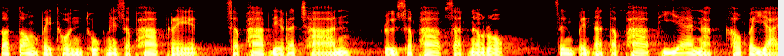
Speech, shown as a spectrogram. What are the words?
ก็ต้องไปทนทุกข์ในสภาพเปรต สภาพเดรัจฉาน หรือสภาพสัตว์นรก ซึ่งเป็นอัตภาพที่แย่หนักเข้าไปใหญ่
